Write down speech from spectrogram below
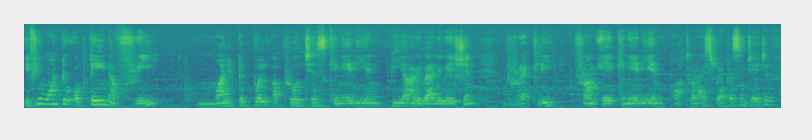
If you want to obtain a free multiple approaches Canadian PR evaluation directly from a Canadian authorized representative,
